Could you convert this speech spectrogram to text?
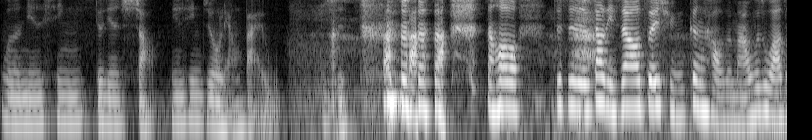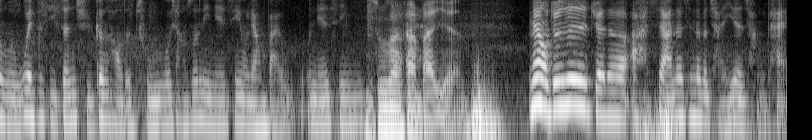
我的年薪有点少，年薪只有两百五，就是，然后就是到底是要追寻更好的吗？或是我要怎么为自己争取更好的出路？我想说，你年薪有两百五，我年薪，你是不是在翻白眼？没有，就是觉得啊，是啊，那是那个产业的常态。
